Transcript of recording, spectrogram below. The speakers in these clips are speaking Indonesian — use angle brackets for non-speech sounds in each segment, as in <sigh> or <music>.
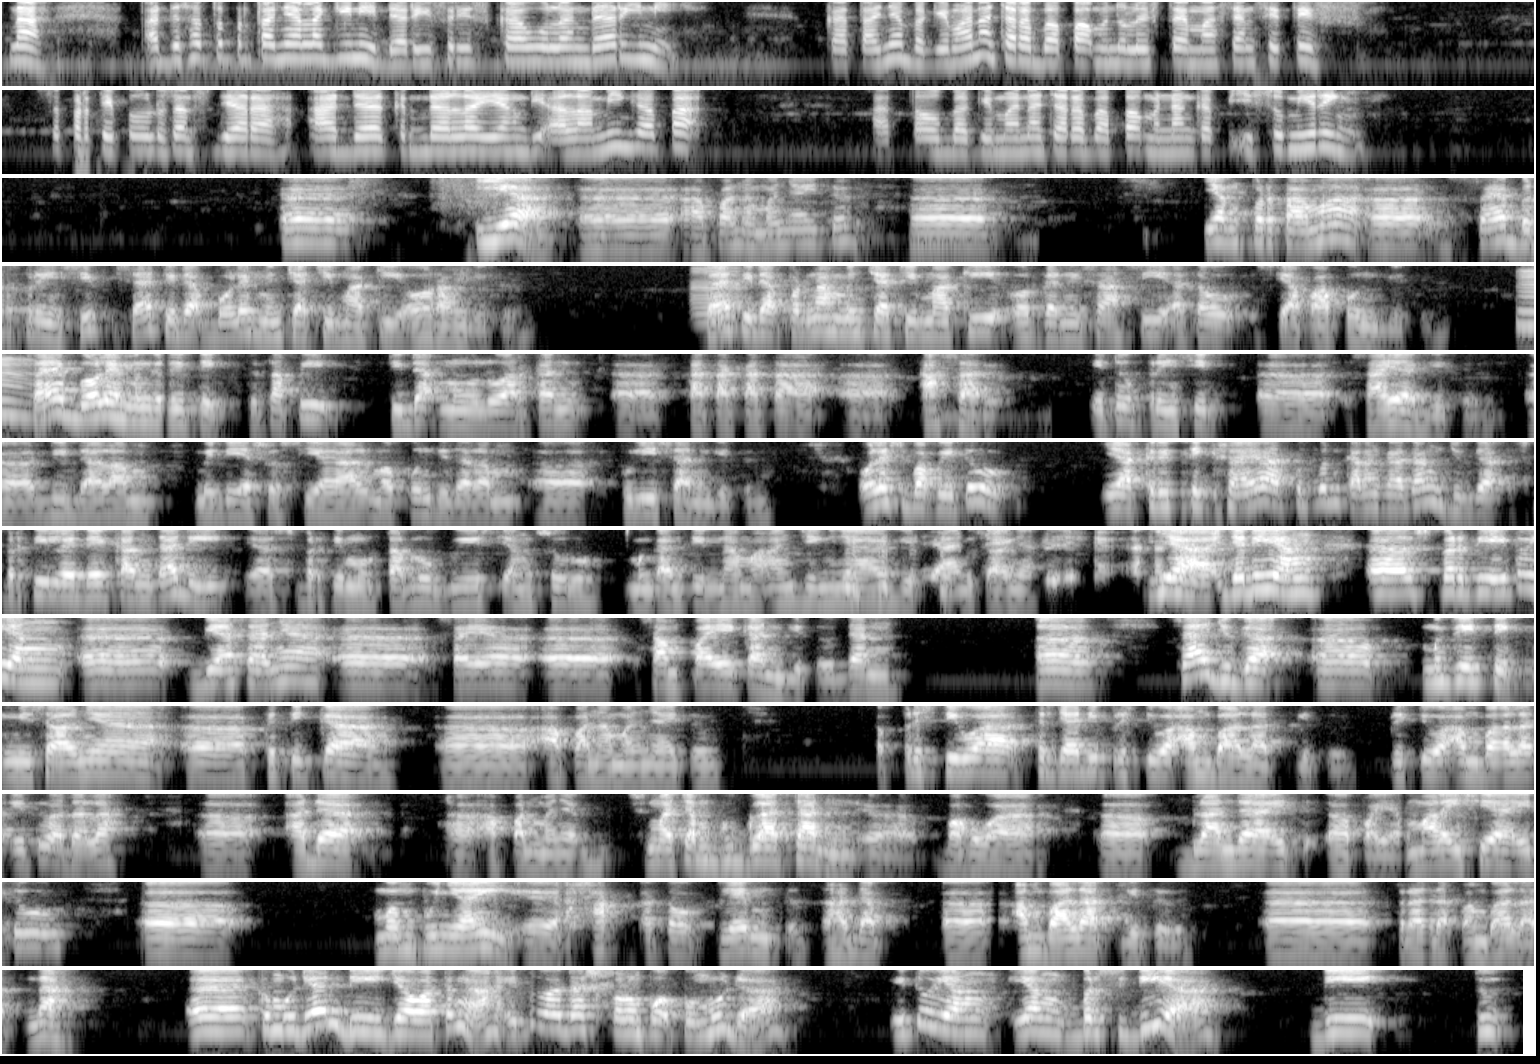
Nah, ada satu pertanyaan lagi nih dari Friska Wulandari nih. Katanya bagaimana cara Bapak menulis tema sensitif? Seperti pelurusan sejarah, ada kendala yang dialami nggak Pak? Atau bagaimana cara Bapak menanggapi isu miring? Uh, iya, uh, apa namanya itu? Uh, yang pertama, uh, saya berprinsip saya tidak boleh mencaci maki orang gitu. Hmm. Saya tidak pernah mencaci maki organisasi atau siapa pun gitu. Hmm. Saya boleh mengkritik, tetapi tidak mengeluarkan eh, kata-kata uh, uh, kasar. Itu prinsip uh, saya gitu uh, di dalam media sosial maupun di dalam uh, tulisan gitu. Oleh sebab itu ya kritik saya ataupun kadang-kadang juga seperti ledekan tadi ya seperti Muhtar Lubis yang suruh mengganti nama anjingnya <laughs> gitu misalnya. Ya, jadi yang uh, seperti itu yang uh, biasanya uh, saya uh, sampaikan gitu dan uh, saya juga uh, mengkritik misalnya uh, ketika uh, apa namanya itu peristiwa terjadi peristiwa ambalat gitu. Peristiwa ambalat itu adalah uh, ada uh, apa namanya semacam gugatan uh, bahwa uh, Belanda itu apa ya Malaysia itu uh, mempunyai hak atau klaim terhadap uh, ambalat gitu uh, terhadap ambalat. Nah uh, kemudian di Jawa Tengah itu ada sekelompok pemuda itu yang yang bersedia di,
